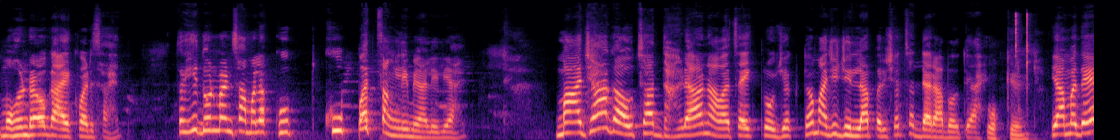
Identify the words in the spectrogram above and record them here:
मोहनराव गायकवाड साहेब. तर ही दोन माणसं आम्हाला खूप खूपच चांगली मिळालेली आहेत. माझ्या गावचा धडा नावाचा एक प्रोजेक्ट माझी जिल्हा परिषद सध्या राबवते आहे. ओके. यामध्ये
